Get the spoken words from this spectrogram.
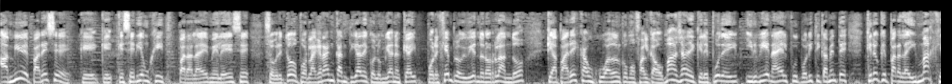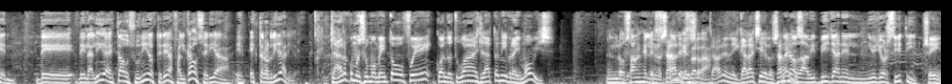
A mí me parece que, que- que sería un hit para la MLS, sobre todo por la gran cantidad de colombianos que hay, por ejemplo, viviendo en Orlando, que aparezca un jugador como Falcao. Más allá de que le puede ir, ir bien a él futbolísticamente, creo que para la imagen de, de la Liga de Estados Unidos, tener a Falcao sería eh, extraordinario. Claro, como en su momento fue cuando tuvo a Zlatan Ibrahimovic. En Los Ángeles. En Los claro, Ángeles, es verdad. claro, en el Galaxy de Los Ángeles. Bueno, David Villa en el New York City. Sí.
